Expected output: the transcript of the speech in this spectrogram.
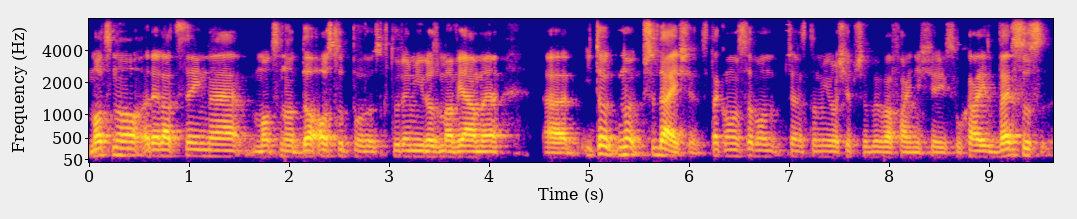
mocno relacyjne, mocno do osób, z którymi rozmawiamy, E, I to no, przydaje się. Z taką osobą często miło się przebywa, fajnie się jej słucha. Versus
